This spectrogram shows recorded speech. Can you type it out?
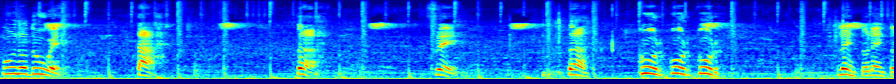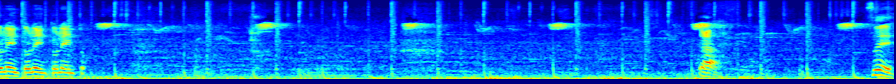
1 2 ta. Ta. Sì ta. Cur cur cur. Lento lento lento lento lento. Ah sì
